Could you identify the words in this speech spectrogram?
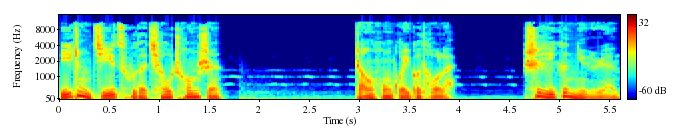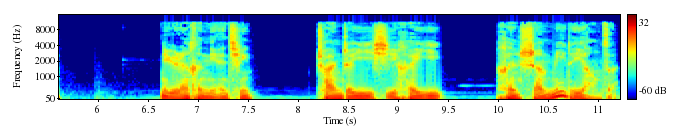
一阵急促的敲窗声。张红回过头来，是一个女人。女人很年轻，穿着一袭黑衣，很神秘的样子。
